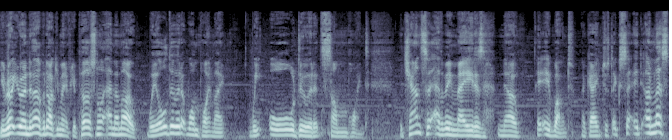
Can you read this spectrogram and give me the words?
You wrote your own developer document for your personal MMO. We all do it at one point, mate. We all do it at some point. The chance of ever being made is no, it, it won't. Okay, just accept it unless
